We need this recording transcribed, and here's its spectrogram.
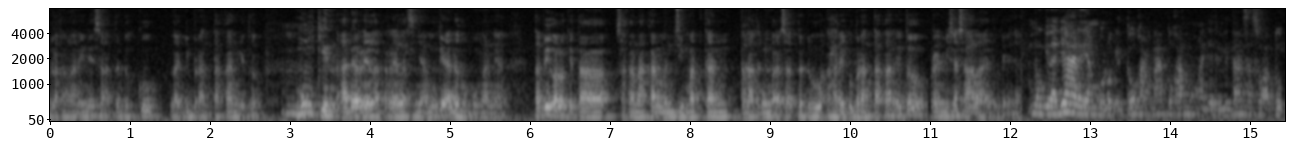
belakangan ini saat teduhku lagi berantakan gitu. Mungkin ada rela- relasinya mungkin ada hubungannya. Tapi kalau kita seakan-akan menjimatkan anakku nggak saat teduh hariku berantakan itu premisnya salah itu kayaknya. Mungkin aja hari yang buruk itu karena Tuhan mau ngajarin kita sesuatu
